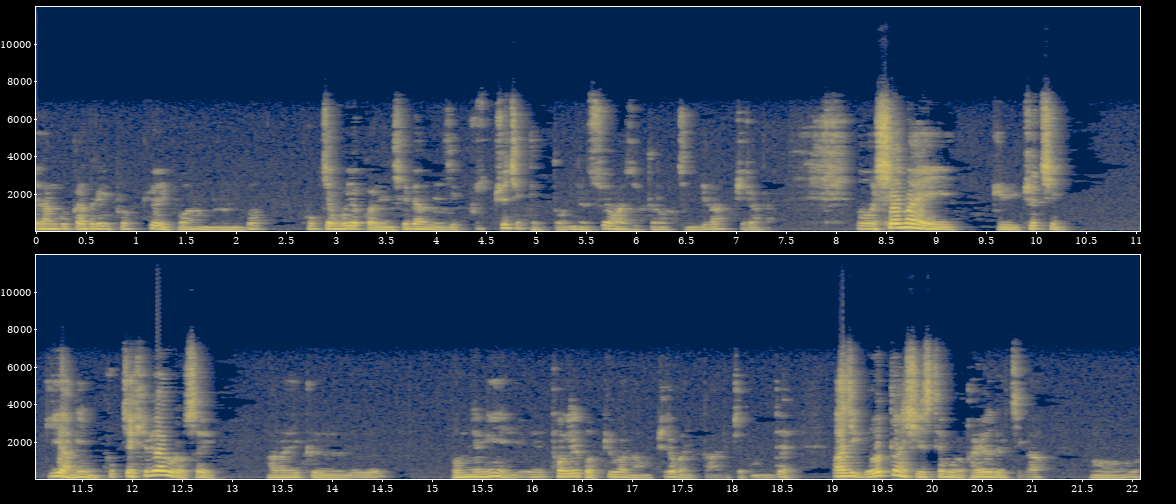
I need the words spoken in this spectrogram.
해당 국가들의 법규의 보완은 물론이고 국제무역 관련 협약 내지 규칙 등도 이를 수용할 수 있도록 준비가 필요하다. 어, 그 규칙이 아닌 국제협약으로서의 하나의 그 법령이 통일 법규가 나올 필요가 있다 이렇게 보는데 아직 어떤 시스템으로 가야 될지가 어,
